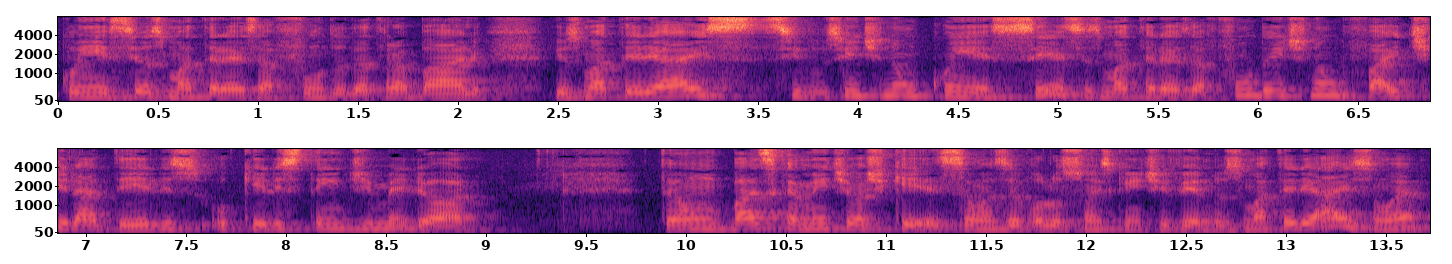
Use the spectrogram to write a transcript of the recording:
conhecer os materiais a fundo dá trabalho. E os materiais, se a gente não conhecer esses materiais a fundo, a gente não vai tirar deles o que eles têm de melhor. Então, basicamente, eu acho que são as evoluções que a gente vê nos materiais, não é?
